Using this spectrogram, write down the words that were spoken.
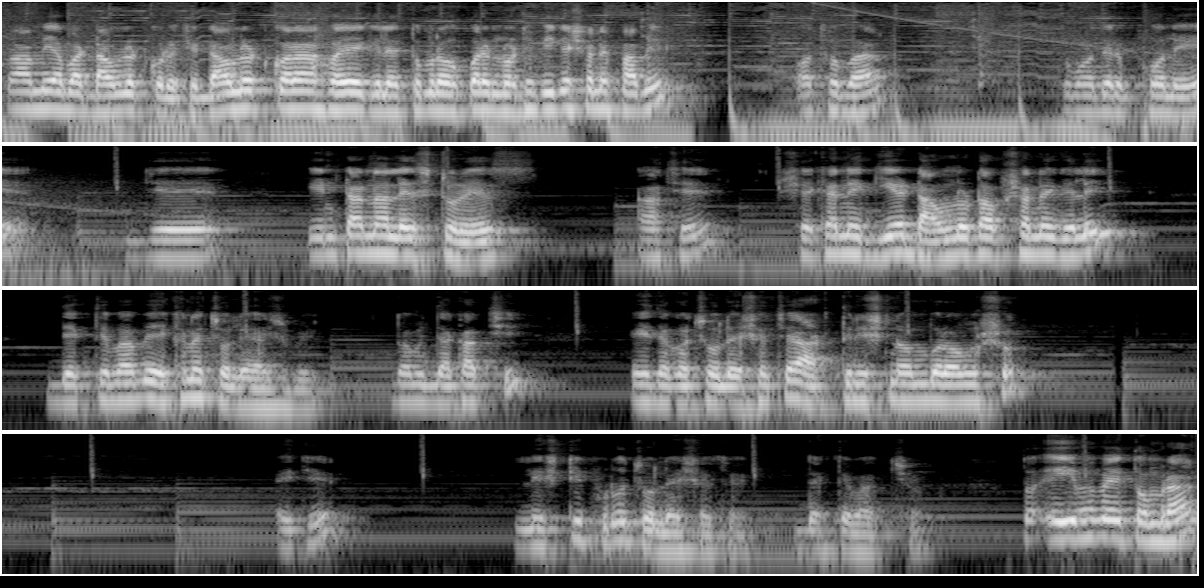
তো আমি আবার ডাউনলোড করেছি। ডাউনলোড করা হয়ে গেলে তোমরা উপরে নোটিফিকেশানে পাবে, অথবা তোমাদের ফোনে যে ইন্টারনাল স্টোরেজ আছে, সেখানে গিয়ে ডাউনলোড অপশানে গেলেই দেখতে পাবে, এখানে চলে আসবে। তো আমি দেখাচ্ছি। এই দেখো, চলে এসেছে আটত্রিশ নম্বর অংশ। এই যে লিস্টটি পুরো চলে এসেছে, দেখতে পাচ্ছ। তো এইভাবে তোমরা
